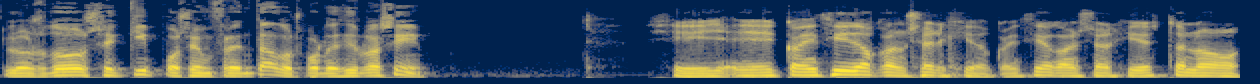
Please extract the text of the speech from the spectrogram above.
los dos equipos enfrentados, por decirlo así. Sí, eh, coincido con Sergio, coincido con Sergio. Esto no,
